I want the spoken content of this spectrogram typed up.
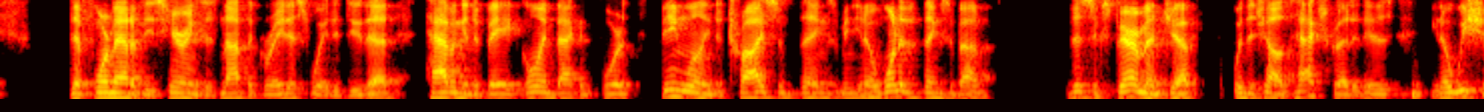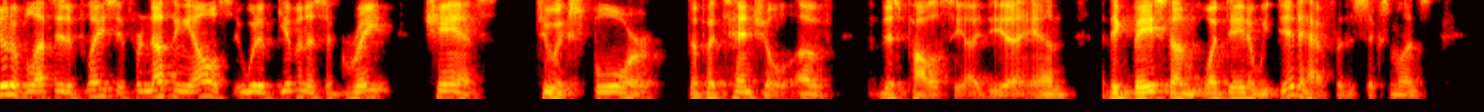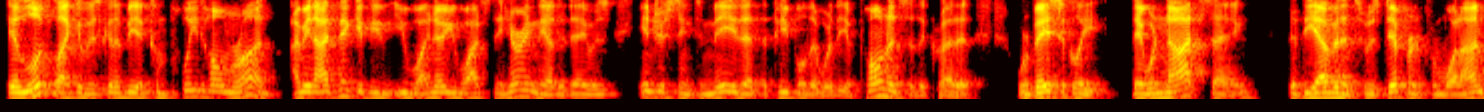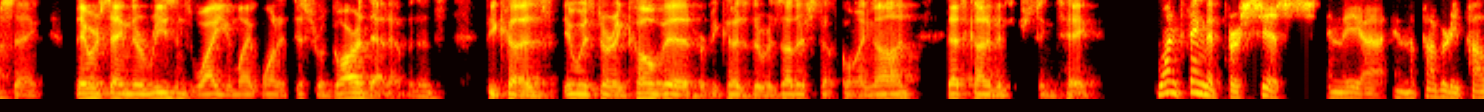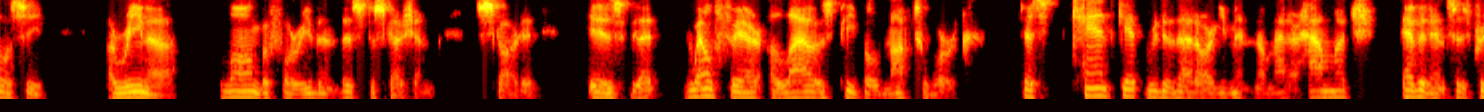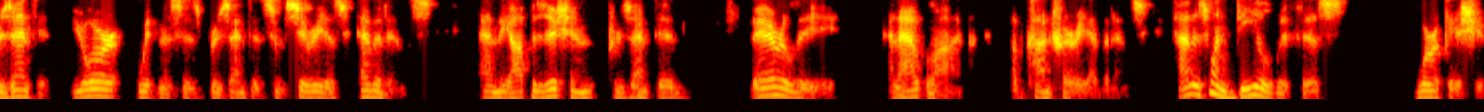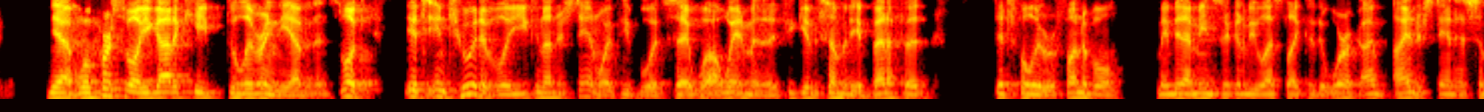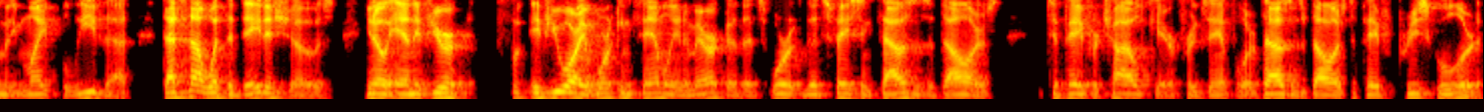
the format of these hearings is not the greatest way to do that. Having a debate, going back and forth, being willing to try some things. I mean, you know, one of the things about this experiment, Jeff, with the child tax credit is, you know, we should have left it in place. If for nothing else, it would have given us a great chance to explore the potential of this policy idea. And I think based on what data we did have for the six months, it looked like it was going to be a complete home run. I mean, I think if you you I know you watched the hearing the other day, it was interesting to me that the people that were the opponents of the credit were basically they were not saying that the evidence was different from what I'm saying. They were saying there are reasons why you might want to disregard that evidence because it was during COVID or because there was other stuff going on. That's kind of an interesting take. One thing that persists in the uh, in the poverty policy arena long before even this discussion started is that welfare allows people not to work. Just can't get rid of that argument no matter how much evidence is presented. your witnesses presented some serious evidence, and the opposition presented barely an outline of contrary evidence. How does one deal with this work issue? Yeah, well, first of all, you got to keep delivering the evidence. Look, it's intuitively you can understand why people would say, well, wait a minute, if you give somebody a benefit that's fully refundable, maybe that means they're going to be less likely to work. I, I understand how somebody might believe that. That's not what the data shows, you know. And if you're if you are a working family in America that's work that's facing thousands of dollars to pay for childcare, for example, or thousands of dollars to pay for preschool or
